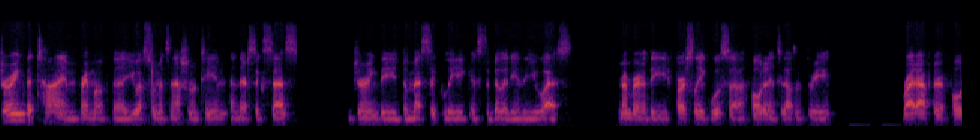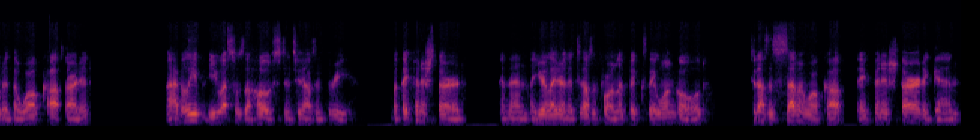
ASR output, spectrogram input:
During the time frame of the US women's national team and their success during the domestic league instability in the US. Remember the first league, WUSA, folded in 2003. Right after it folded, the World Cup started. I believe the US was the host in 2003 but they finished third. And then a year later in the 2004 Olympics, they won gold. 2007 World Cup, they finished third again.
